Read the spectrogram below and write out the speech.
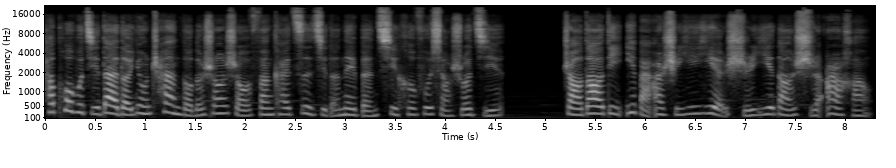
他迫不及待地用颤抖的双手翻开自己的那本契诃夫小说集，找到第一百二十一页十一到十二行，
